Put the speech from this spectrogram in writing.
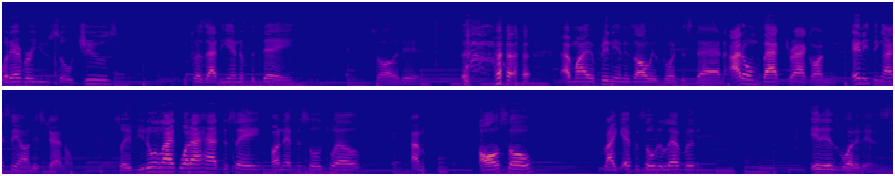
whatever you so choose. Because at the end of the day, that's all it is. And my opinion is always going to stand. I don't backtrack on anything I say on this channel. So if you don't like what I had to say on episode 12, I'm also like episode 11. It is what it is.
